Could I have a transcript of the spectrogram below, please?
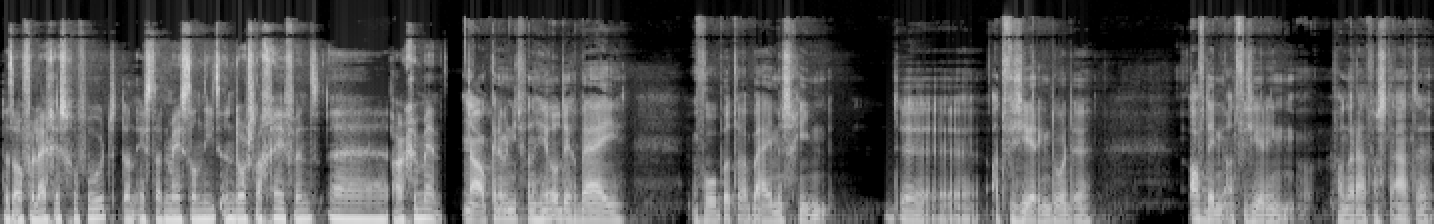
dat overleg is gevoerd, dan is dat meestal niet een doorslaggevend eh, argument. Nou, kennen we niet van heel dichtbij een voorbeeld waarbij misschien de eh, advisering door de afdeling advisering van de Raad van State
